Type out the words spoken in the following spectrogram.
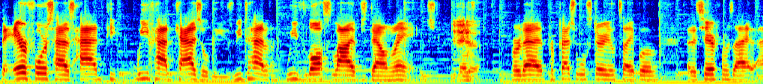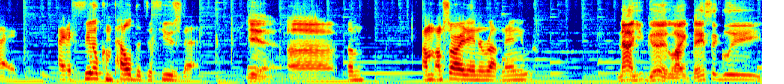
the Air Force has had people. We've had casualties. We've had we've lost lives downrange. Yeah. And for that perpetual stereotype of the Air Force, I, I I feel compelled to diffuse that. Yeah. Uh. Um. I'm I'm sorry to interrupt, man. You. Nah, you good. Like basically,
